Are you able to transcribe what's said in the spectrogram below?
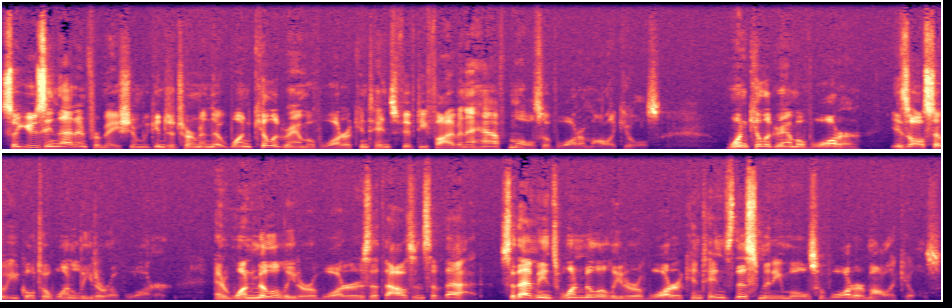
So using that information, we can determine that one kilogram of water contains 55 and a half moles of water molecules. One kilogram of water is also equal to one liter of water, and one milliliter of water is a thousandth of that. So that means one milliliter of water contains this many moles of water molecules.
